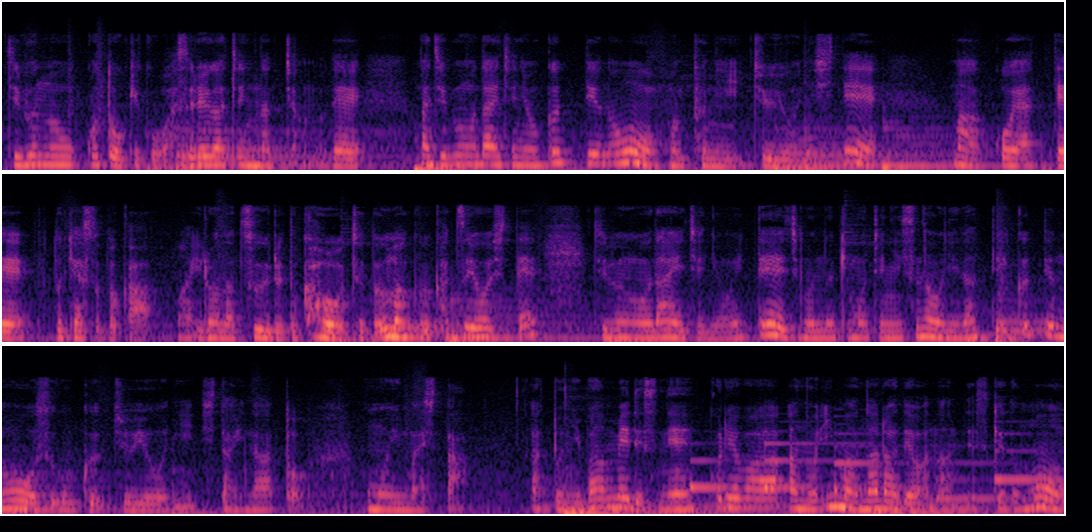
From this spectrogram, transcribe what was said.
自分のことを結構忘れがちになっちゃうので、まあ、自分を第一に置くっていうのを本当に重要にして。まあ、こうやってポッドキャストとか、まあ、いろんなツールとかをちょっとうまく活用して自分を第一に置いて自分の気持ちに素直になっていくっていうのをすごく重要にしたいなと思いました。あと2番目ですねこれはあの今ならではなんですけども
